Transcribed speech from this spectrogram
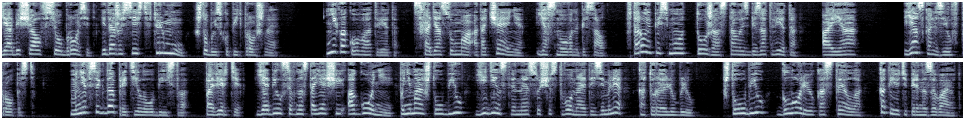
Я обещал все бросить и даже сесть в тюрьму, чтобы искупить прошлое. Никакого ответа. Сходя с ума от отчаяния, я снова написал. Второе письмо тоже осталось без ответа, а я... Я скользил в пропасть. Мне всегда претило убийство. Поверьте, я бился в настоящей агонии, понимая, что убью единственное существо на этой земле, которое люблю. Что убью Глорию Костелло, как ее теперь называют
